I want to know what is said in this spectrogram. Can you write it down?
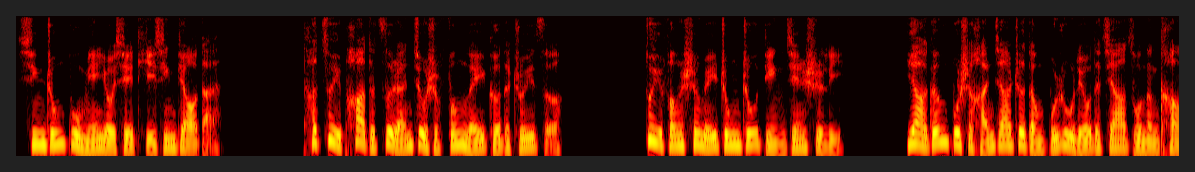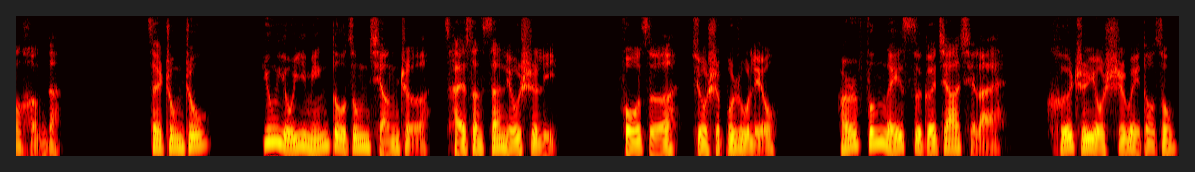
心中不免有些提心吊胆。他最怕的自然就是风雷阁的追责。对方身为中州顶尖势力，压根不是韩家这等不入流的家族能抗衡的。在中州，拥有一名斗宗强者才算三流势力，否则就是不入流。而风雷四阁加起来，何止有十位斗宗？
